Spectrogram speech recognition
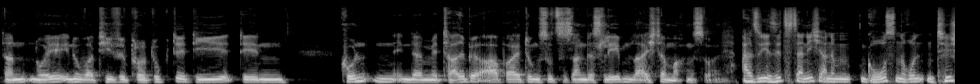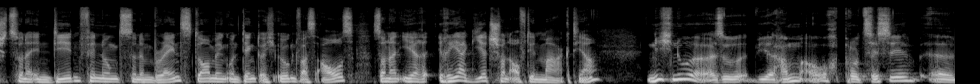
dann neue innovative Produkte, die den Kunden in der Metallbearbeitung sozusagen das Leben leichter machen sollen. Also ihr sitzt da nicht an einem großen runden Tisch zu einer Ideenfindung, zu einem Brainstorming und denkt euch irgendwas aus, sondern ihr reagiert schon auf den Markt, ja? Nicht nur, also wir haben auch Prozesse, äh,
